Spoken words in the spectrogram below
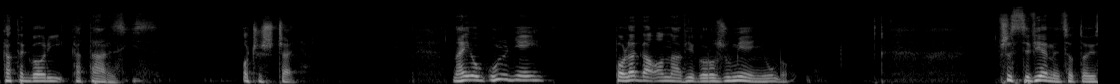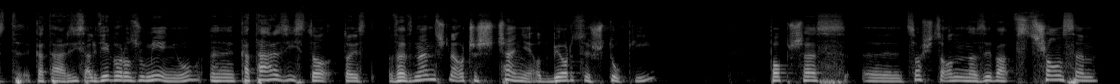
kategorii katarzis, oczyszczenia. Najogólniej polega ona w jego rozumieniu, bo wszyscy wiemy, co to jest katarzis, ale w jego rozumieniu e, katarzis to, to jest wewnętrzne oczyszczenie odbiorcy sztuki poprzez e, coś, co on nazywa wstrząsem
